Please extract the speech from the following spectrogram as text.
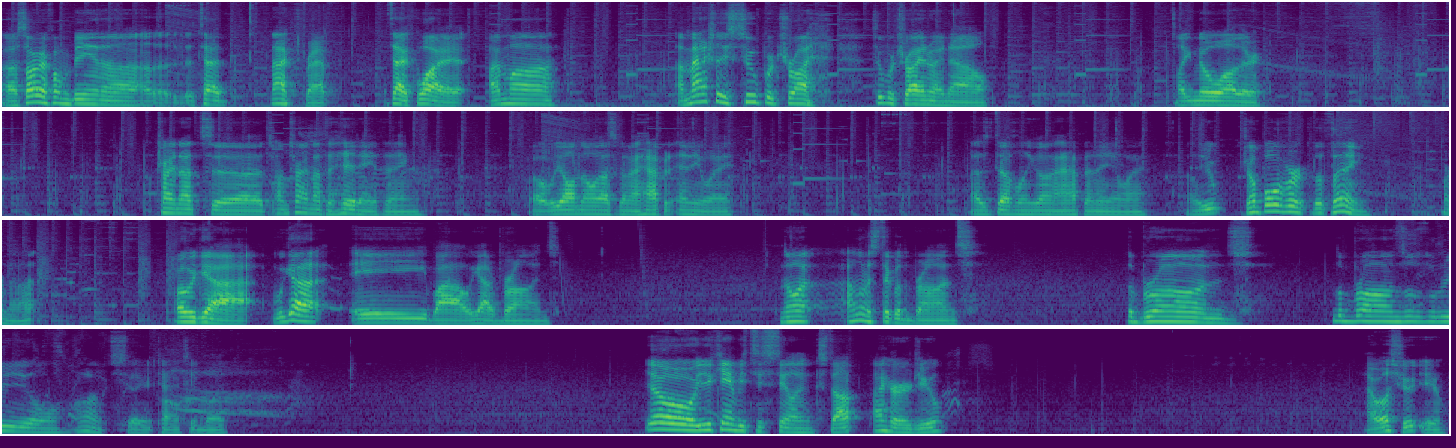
Uh, sorry if I'm being uh, a tad not crap, a tad quiet. I'm uh, I'm actually super trying, super trying right now, like no other. Try not to. I'm trying not to hit anything. But we all know that's gonna happen anyway. That's definitely gonna happen anyway. You jump over the thing, or not? What we got? We got a wow. We got a bronze. You know what? I'm gonna stick with the bronze. The bronze. The bronze is real. I don't steal your taxi, bud. Yo, you can't be stealing stuff. I heard you. I will shoot you.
